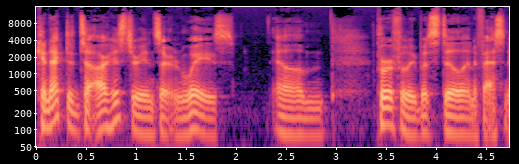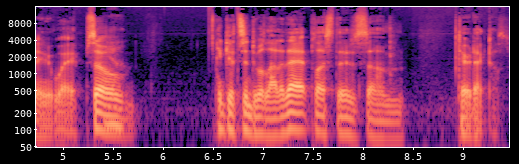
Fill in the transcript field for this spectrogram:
connected to our history in certain ways, um, peripherally, but still in a fascinating way. So it gets into a lot of that. Plus, there's um, pterodactyls.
